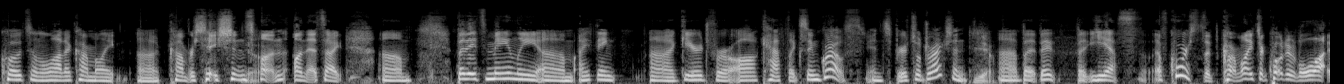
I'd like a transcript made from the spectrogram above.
quotes and a lot of Carmelite uh, conversations on on that site. Um, but it's mainly, um, I think. Uh, geared for all Catholics in growth and spiritual direction. Yeah. Uh, but, but but yes, of course, the Carmelites are quoted a lot.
